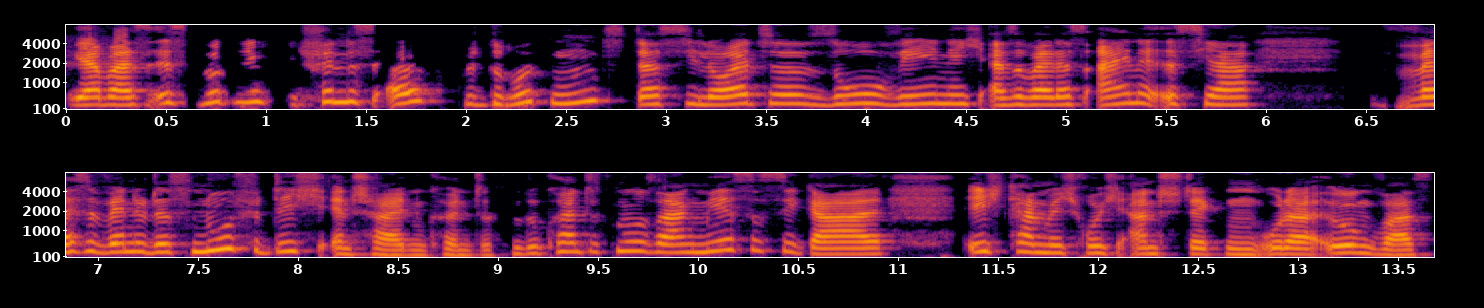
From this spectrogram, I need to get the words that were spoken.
Ja, aber es ist wirklich, ich finde es echt bedrückend, dass die Leute so wenig, also weil das eine ist ja, weißt du, wenn du das nur für dich entscheiden könntest und du könntest nur sagen, mir ist es egal, ich kann mich ruhig anstecken oder irgendwas.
